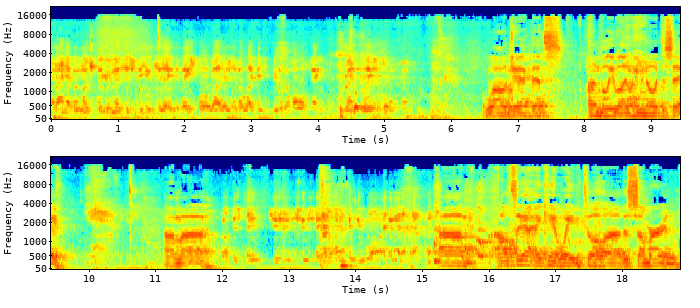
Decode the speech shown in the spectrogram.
I have a much bigger message for you today. The baseball writers have elected you to the Hall of Fame. Congratulations, my friend. Wow, Jack, that's unbelievable. I don't even know what to say. I'm, uh, Well, just say, just, just say how happy you are. I'll say I, can't wait until uh, this summer and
